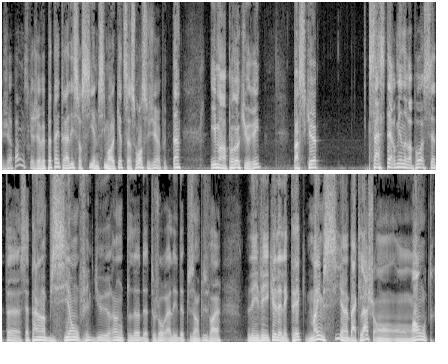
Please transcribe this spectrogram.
Je pense que je vais peut-être aller sur CMC Market ce soir si j'ai un peu de temps et m'en procurer parce que ça se terminera pas, cette, euh, ambition fulgurante-là de toujours aller de plus en plus vers les véhicules électriques, même s'il y a un backlash, on, montre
